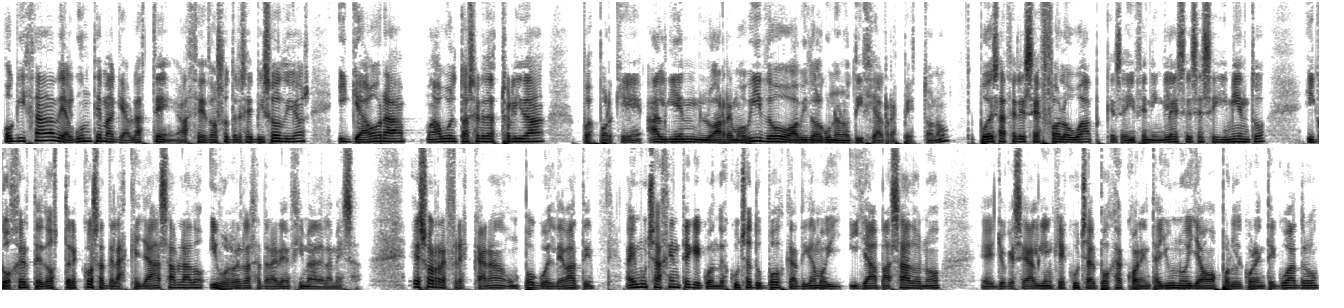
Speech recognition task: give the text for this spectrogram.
o quizá de algún tema que hablaste hace dos o tres episodios y que ahora ha vuelto a ser de actualidad pues porque alguien lo ha removido o ha habido alguna noticia al respecto, ¿no? Puedes hacer ese follow-up, que se dice en inglés, ese seguimiento, y cogerte dos, tres cosas de las que ya has hablado y volverlas a traer encima de la mesa. Eso refrescará un poco el debate. Hay mucha gente que cuando escucha tu podcast, digamos, y, ya ha pasado, ¿no? Eh, yo que sé, alguien que escucha el podcast 41 y ya vamos por el 44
